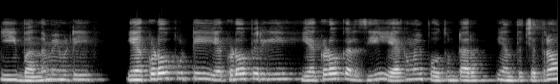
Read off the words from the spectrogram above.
ఈ బంధం ఏమిటి ఎక్కడో పుట్టి ఎక్కడో పెరిగి ఎక్కడో కలిసి ఏకమైపోతుంటారు. ఎంత చిత్రం!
